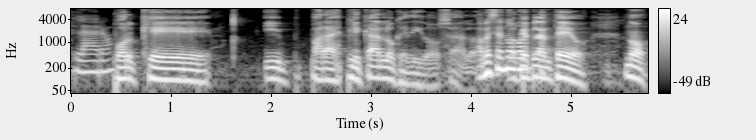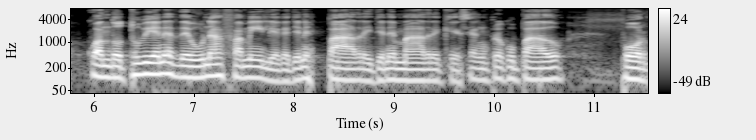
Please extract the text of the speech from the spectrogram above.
Claro. Porque, y para explicar lo que digo, o sea, lo, A veces no lo que planteo. No, cuando tú vienes de una familia que tienes padre y tienes madre que se han preocupado por,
